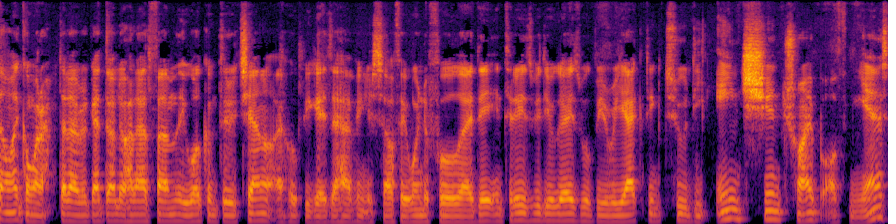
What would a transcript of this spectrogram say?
Assalamualaikum warahmatullahi wabarakatuh. Hello halal family. Welcome to the channel. I hope you guys are having yourself a wonderful uh, day. In today's video guys we'll be reacting to the ancient tribe of Nias.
